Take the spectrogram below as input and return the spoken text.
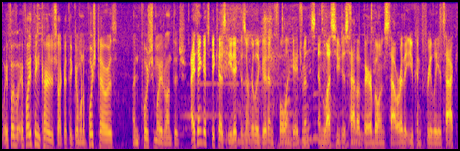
if I, if I think carry Leshrac, I think I want to push towers and push my advantage. I think it's because Edict isn't really good in full engagements unless you just have a bare bones tower that you can freely attack,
